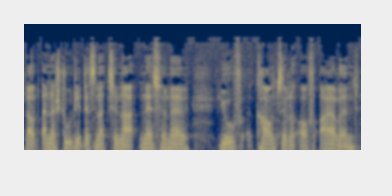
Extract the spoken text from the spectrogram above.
Laut einer Studie des National Youth Council of Ireland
